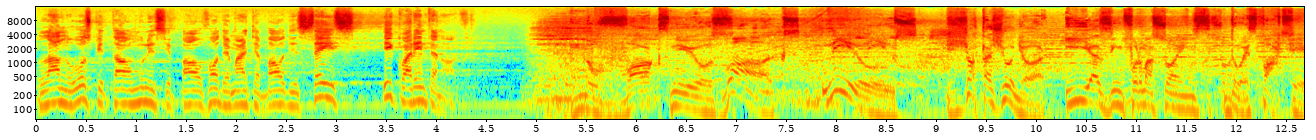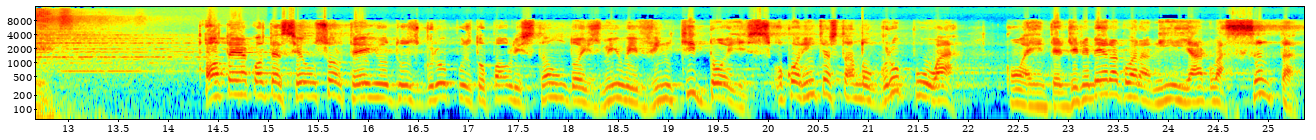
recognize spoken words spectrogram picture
lá no Hospital Municipal Valdemar Tebaldi, 6 e 49. No Fox News. Fox News. J. Júnior. E as informações do esporte. Ontem aconteceu o sorteio dos grupos do Paulistão 2022. O Corinthians está no grupo A, com a Inter de Limeira, Guarani e Água Santa.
